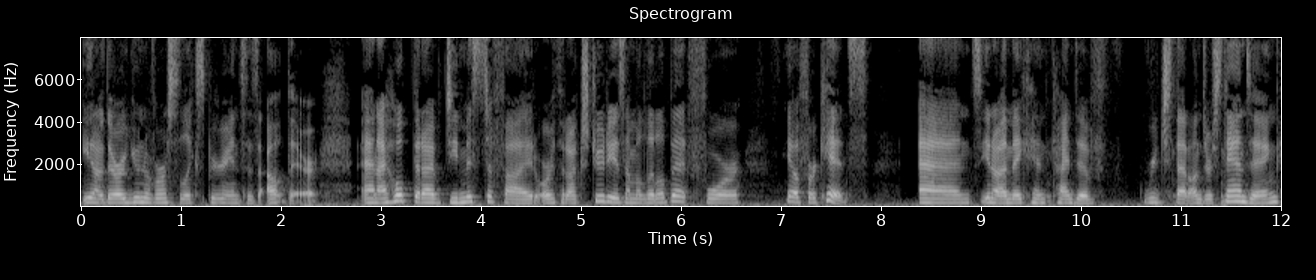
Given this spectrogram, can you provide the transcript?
you know, there are universal experiences out there. And I hope that I've demystified Orthodox Judaism a little bit for, you know, for kids. And, you know, and they can kind of reach that understanding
